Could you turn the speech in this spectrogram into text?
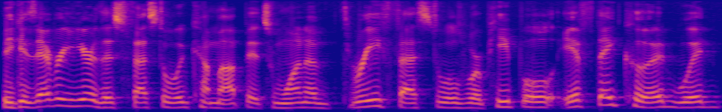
Because every year this festival would come up. It's one of three festivals where people, if they could, would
